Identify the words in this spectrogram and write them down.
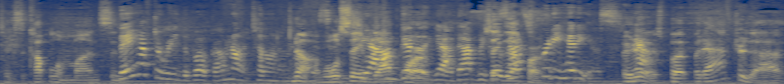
takes a couple of months, and They have to read the book. I'm not telling them. No, we'll is. save yeah, that I'm gonna, part. Yeah, that because Save that's pretty hideous. It is, yeah. but but after that,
